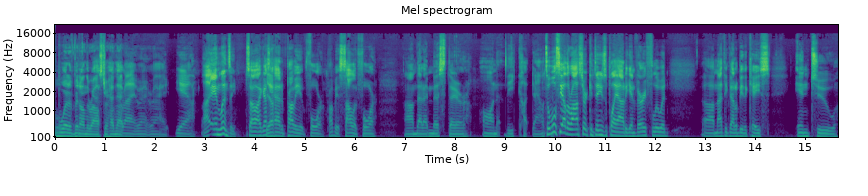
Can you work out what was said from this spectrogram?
right would have been on the roster had that. Right, right, right. Yeah, uh, and Lindsay. So I guess I had probably four, probably a solid four um, that I missed there on the cut down. So we'll see how the roster continues to play out. Again, very fluid. Um, I think that'll be the case into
